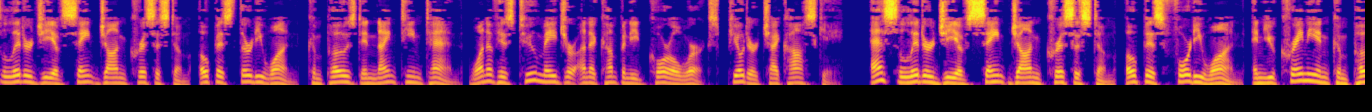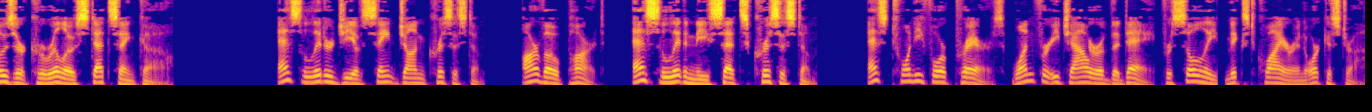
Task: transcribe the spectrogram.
Liturgy of St. John Chrysostom, Opus 31, composed in 1910, one of his two major unaccompanied choral works, Pyotr Tchaikovsky. S. Liturgy of St. John Chrysostom, Opus 41, and Ukrainian composer Kyrylo Stetsenko. S. Liturgy of St. John Chrysostom. Arvo Part. S. Litany sets Chrysostom. S. 24 prayers, one for each hour of the day, for soli, mixed choir and orchestra.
